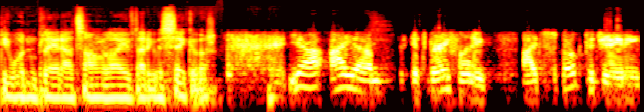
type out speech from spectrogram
he wouldn't play that song live; that he was sick of it. Yeah, I um it's very funny. I spoke to Jani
